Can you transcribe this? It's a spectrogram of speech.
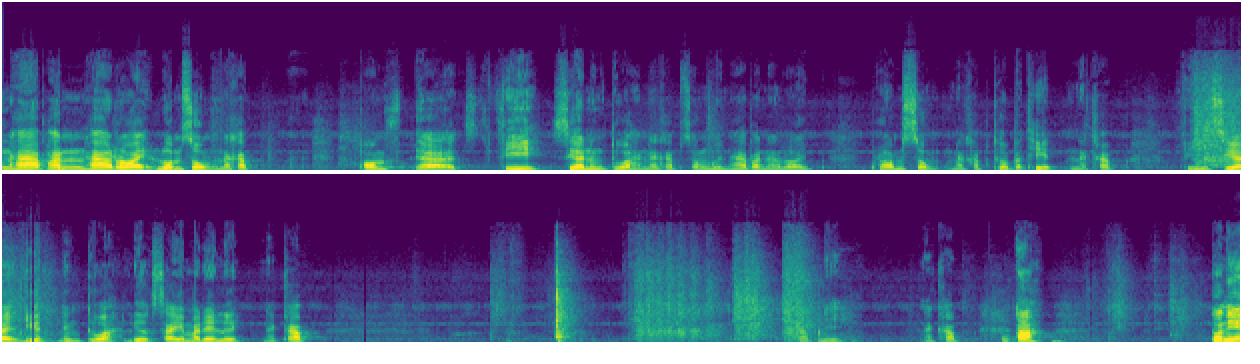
25,500 รวมส่งนะครับ พร้อมอฟรีเสื้อหนึ่งตัวนะครับ 25,500 พร้อมส่งนะครับทั่วประเทศนะครับ ฟรีเสื้อยืดหนึ่งตัวเลือกไซส์มาได้เลยนะครับครับนี่นะครับอะตัวนี้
